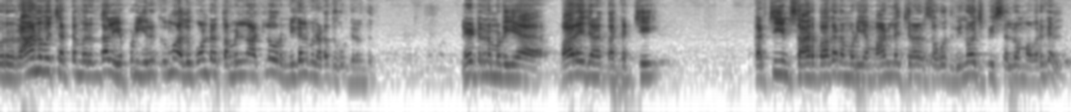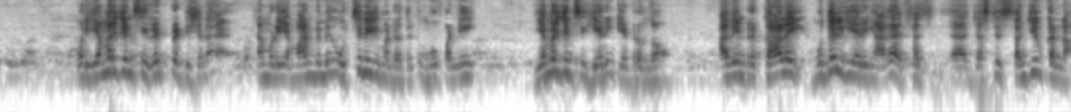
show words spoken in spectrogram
ஒரு ராணுவ சட்டம் இருந்தால் எப்படி இருக்குமோ அது போன்ற தமிழ்நாட்டில் ஒரு நிகழ்வு நடந்து கொண்டிருந்தது. நேற்று நம்முடைய பாரதிய ஜனதா கட்சி கட்சியின் சார்பாக நம்முடைய மாநில செயலாளர் சகோதரி வினோஜ் பி. செல்வம் அவர்கள் ஒரு எமர்ஜென்சி ரெட் பெட்டிஷனை நம்முடைய மாண்புமிகு உச்சநீதிமன்றத்திற்கு மூவ் பண்ணி எமர்ஜென்சி ஹியரிங் கேட்டிருந்தோம். அது இன்று காலை முதல் ஹியரிங்காக ஜஸ்டிஸ் சஞ்சீவ் கண்ணா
